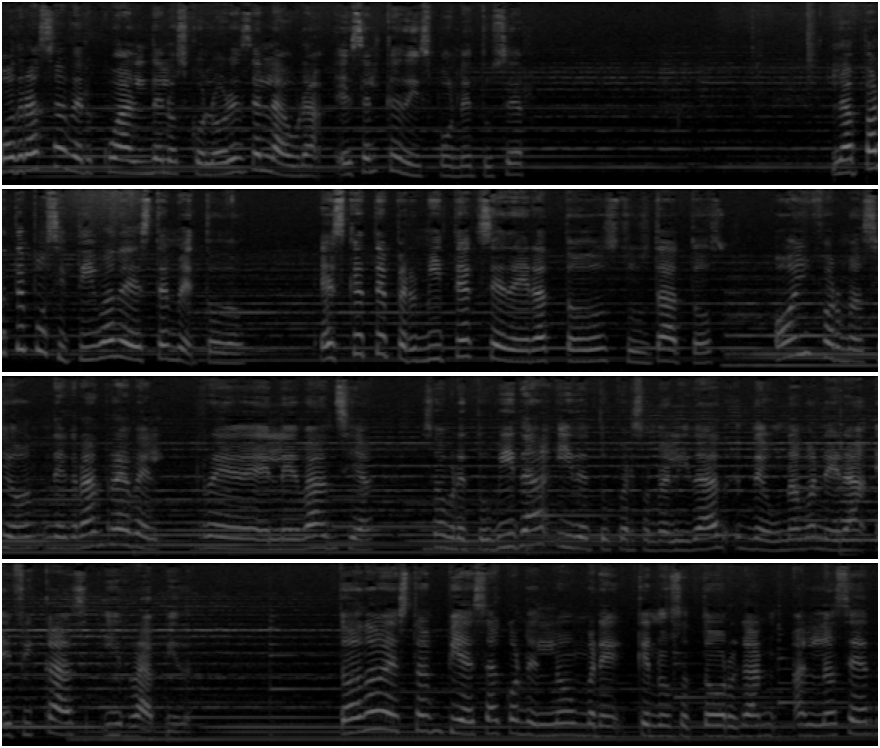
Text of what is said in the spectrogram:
podrás saber cuál de los colores del aura es el que dispone tu ser. La parte positiva de este método es que te permite acceder a todos tus datos o información de gran relevancia sobre tu vida y de tu personalidad de una manera eficaz y rápida. Todo esto empieza con el nombre que nos otorgan al nacer,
